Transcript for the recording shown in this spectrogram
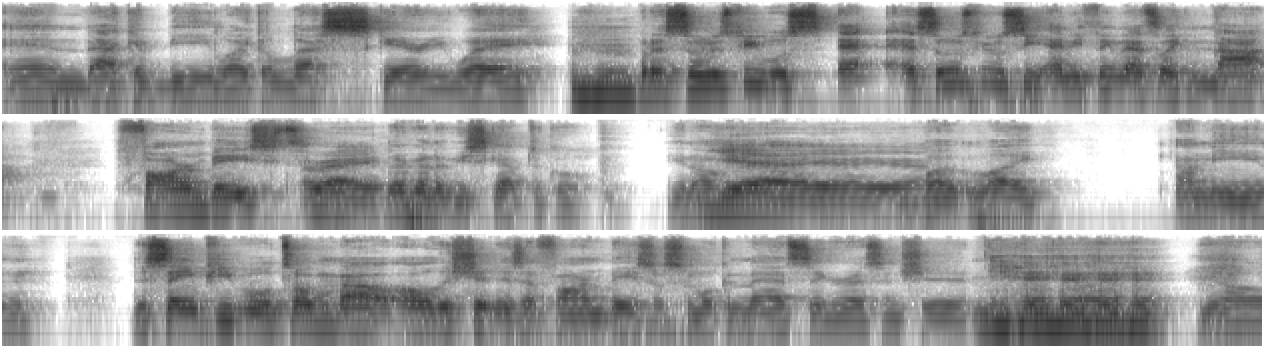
and that could be like a less scary way Mhm. but as soon as people as soon as people see anything that's like not farm based Right. they're gonna be skeptical you know Yeah, yeah, yeah. but like i mean the same people talking about oh this shit isn't farm based or smoking mad cigarettes and shit yeah. you know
